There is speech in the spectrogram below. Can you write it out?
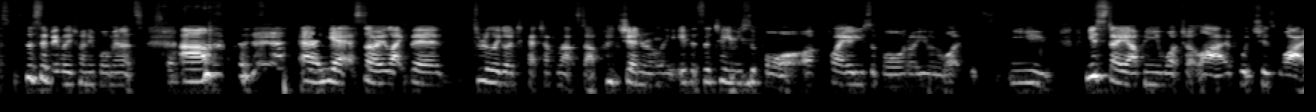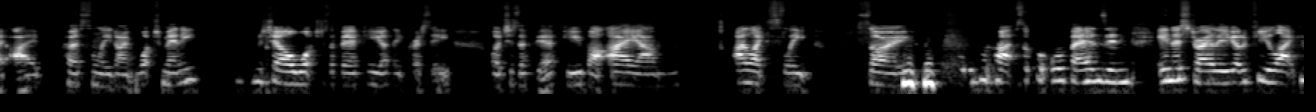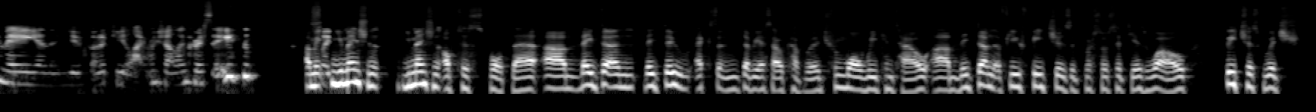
specifically 24 minutes. Um, uh, yeah, so like the it's really good to catch up on that stuff. But generally, if it's a team you support, a player you support, or you want to watch, it's you you stay up and you watch it live, which is why I personally don't watch many. Michelle watches a fair few. I think Chrissy watches a fair few, but I um I like sleep So different types of football fans in in Australia. You got a few like me, and then you've got a few like Michelle and Chrissy. I mean, you mentioned you mentioned Optus Sport there. Um, they've done they do excellent WSL coverage from what we can tell. Um, they've done a few features of Bristol City as well, features which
